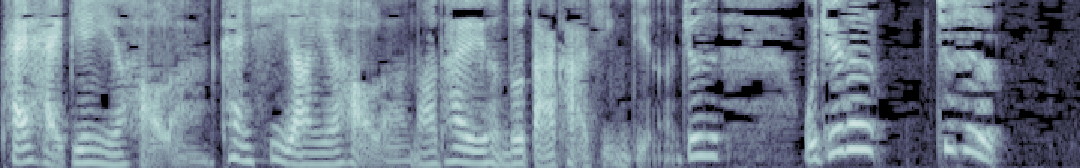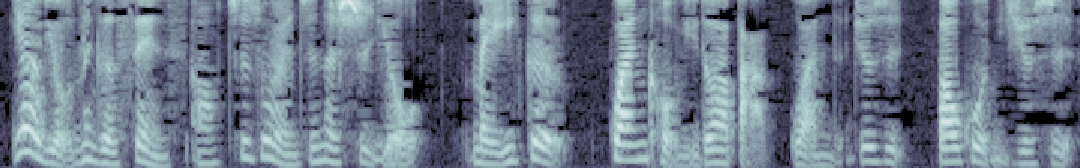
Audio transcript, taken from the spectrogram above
拍海边也好啦，看夕阳也好啦，然后它也有很多打卡景点啊，就是我觉得就是要有那个 sense 啊，制作人真的是有每一个关口你都要把关的，就是包括你就是。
